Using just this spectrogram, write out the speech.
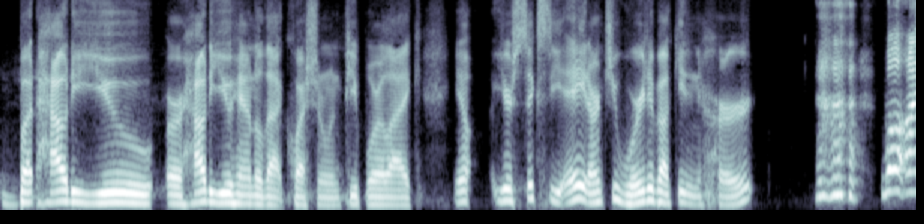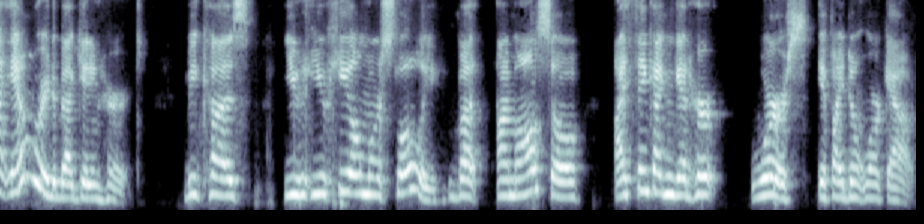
But how do you or how do you handle that question when people are like, you know, you're 68, aren't you worried about getting hurt? well, I am worried about getting hurt because you you heal more slowly, but I'm also I think I can get hurt worse if I don't work out.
